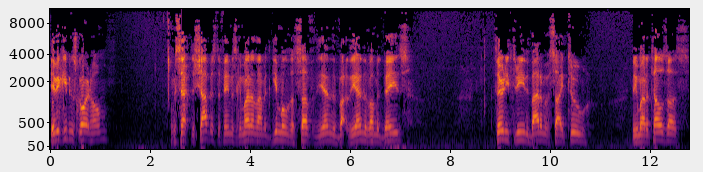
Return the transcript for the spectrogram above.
If you're keeping score at home, Masech the Shabbos, the famous Gemara Lamed Gimel, the Suf, the end of the end of Amid Beis, thirty-three, the bottom of side two. The Gemara tells us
